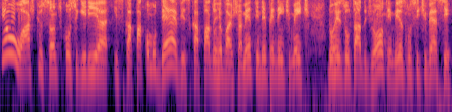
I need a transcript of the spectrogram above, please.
Eu acho que o Santos conseguiria escapar como deve escapar do rebaixamento, independentemente do resultado de ontem, mesmo se tivesse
